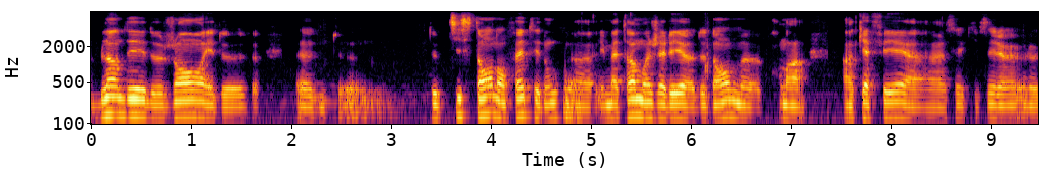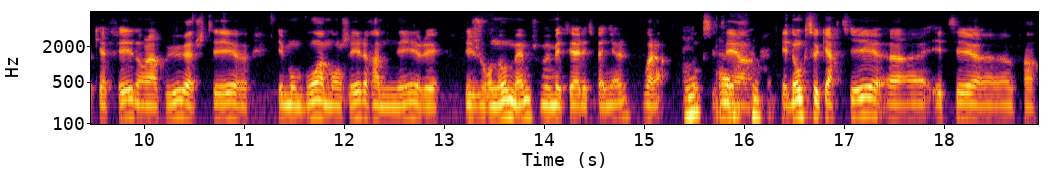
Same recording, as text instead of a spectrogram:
blindées de gens et de, de petits stands en fait et donc les matins moi j'allais dedans me prendre un, café à celle qui faisait le, café dans la rue acheter des bonbons à manger le ramener les, les journaux même je me mettais à l'espagnol voilà donc c'était un- et donc ce quartier euh, était euh, enfin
